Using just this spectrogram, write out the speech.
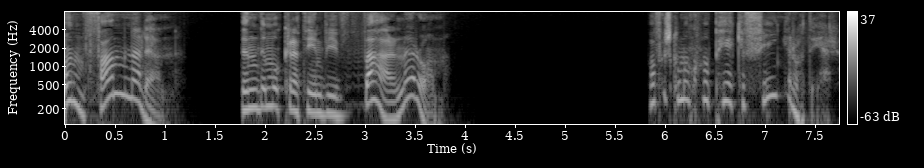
Omfamna den. Den demokratin vi värnar om. Varför ska man komma och peka finger åt er?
